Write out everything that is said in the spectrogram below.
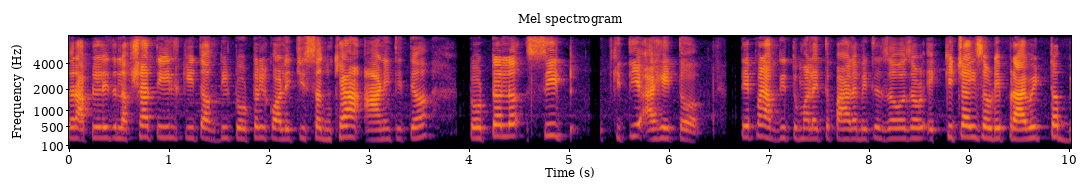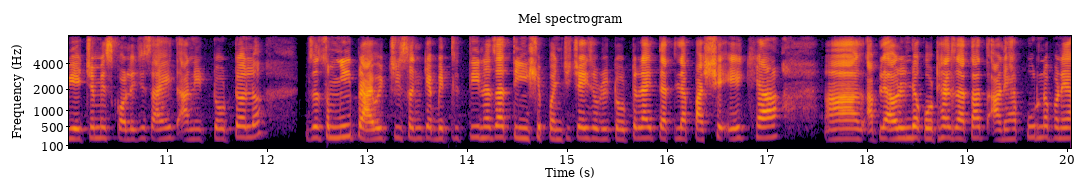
तर आपल्याला इथं लक्षात येईल की इथं अगदी टोटल कॉलेजची संख्या आणि तिथं टोटल सीट किती आहेत. ते पण अगदी तुम्हाला इथं पाहायला मिळते जवळजवळ एक्केचाळीस एवढे private B H M S colleges आहेत आणि टोटल जसं मी प्रायव्हेटची संख्या घेतली तीन हजार तीनशे पंचेचाळीस एवढे टोटल आहेत त्यातल्या पाचशे एक ह्या आपल्या ऑल इंडिया कोठ्याला जातात आणि ह्या पूर्णपणे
